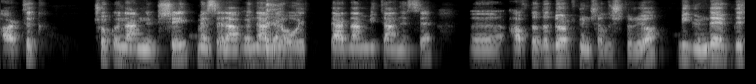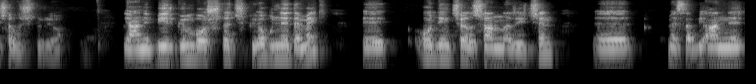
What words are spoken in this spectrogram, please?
artık çok önemli bir şey. Mesela önemli holdinglerden bir tanesi e, haftada dört gün çalıştırıyor. Bir günde evde çalıştırıyor. Yani bir gün boşta çıkıyor. Bu ne demek? E, holding çalışanları için e, mesela bir anne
